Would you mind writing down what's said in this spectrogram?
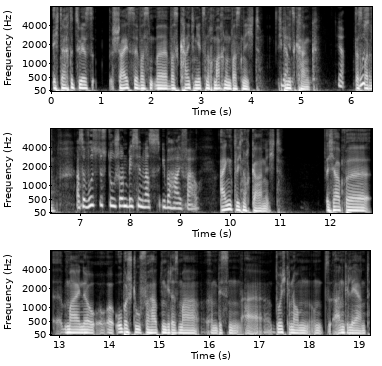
Ich dachte zuerst, scheiße, was, äh, was kann ich denn jetzt noch machen und was nicht? Ich bin Ja. jetzt krank. ja. Das war Wusst, dann also wusstest du schon ein bisschen was über HIV? eigentlich noch gar nicht. Ich habe äh, meine Oberstufe, hatten wir das mal ein bisschen äh, durchgenommen und angelernt,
